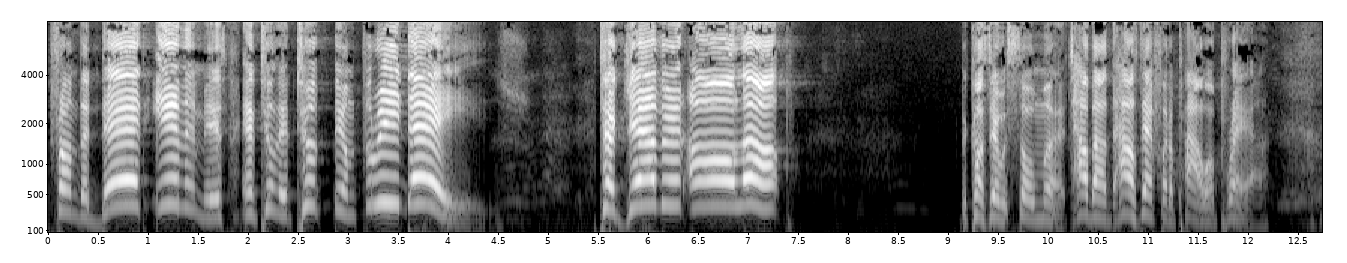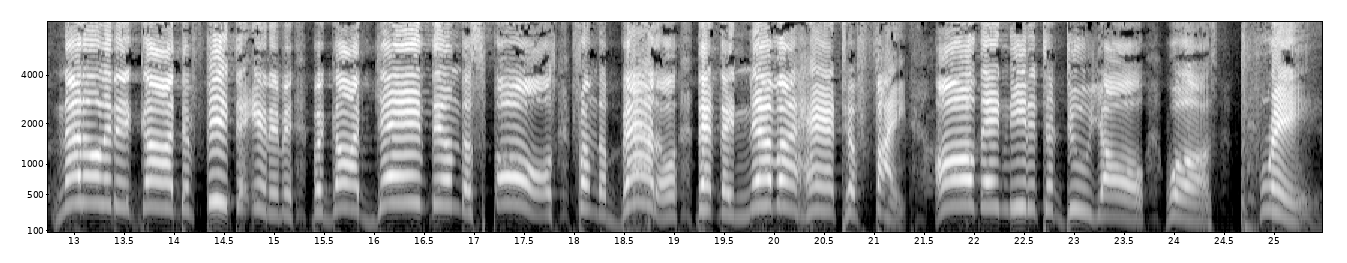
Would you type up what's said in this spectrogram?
from the dead enemies, until it took them three days to gather it all up because there was so much. How about how's that for the power of prayer? Not only did God defeat the enemy, but God gave them the spoils from the battle that they never had to fight. All they needed to do, y'all, was pray.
